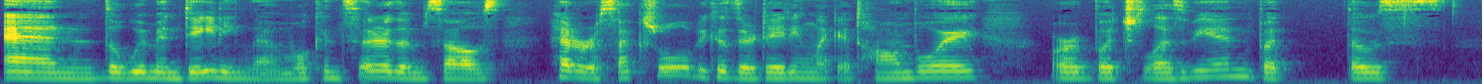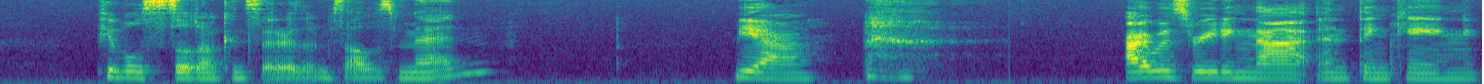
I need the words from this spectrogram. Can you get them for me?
and the women dating them will consider themselves heterosexual because they're dating like a tomboy or a butch lesbian, but those people still don't consider themselves men. Yeah. I was reading that and thinking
